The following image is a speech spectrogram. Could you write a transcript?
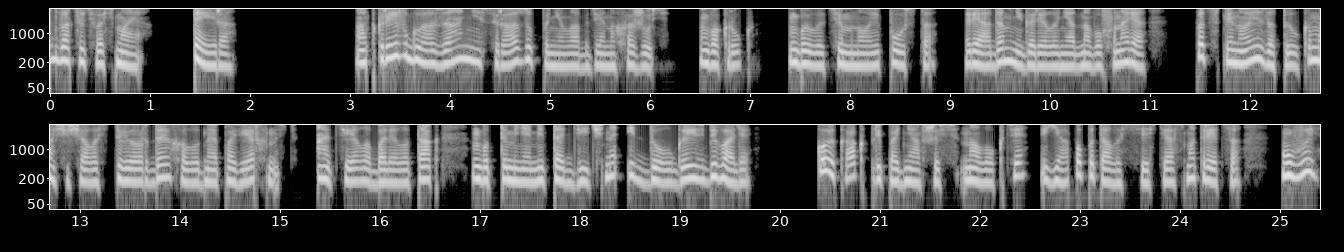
28. Тейра. Открыв глаза, не сразу поняла, где нахожусь. Вокруг было темно и пусто. Рядом не горело ни одного фонаря. Под спиной и затылком ощущалась твердая, холодная поверхность, а тело болело так, будто меня методично и долго избивали. Кое-как, приподнявшись на локте, я попыталась сесть и осмотреться. Увы,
